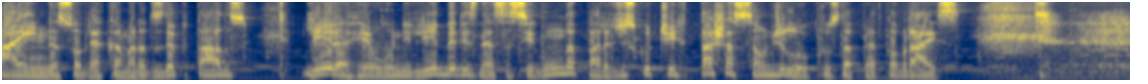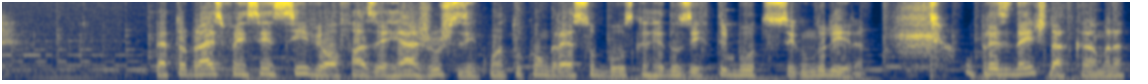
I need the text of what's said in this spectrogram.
Ainda sobre a Câmara dos Deputados, Lira reúne líderes nessa segunda para discutir taxação de lucros da Petrobras. Petrobras foi insensível ao fazer reajustes enquanto o Congresso busca reduzir tributos, segundo Lira. O presidente da Câmara,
